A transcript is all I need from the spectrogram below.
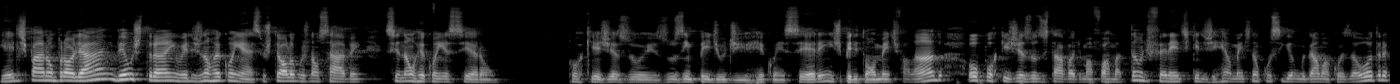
E eles param para olhar e vê um estranho, eles não reconhecem. Os teólogos não sabem se não reconheceram porque Jesus os impediu de reconhecerem, espiritualmente falando, ou porque Jesus estava de uma forma tão diferente que eles realmente não conseguiam ligar uma coisa a outra.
